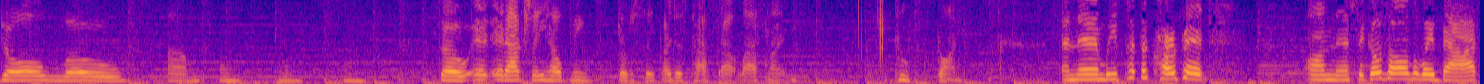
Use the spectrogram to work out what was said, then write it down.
dull, low, um, so it, it actually helped me go to sleep. I just passed out last night poof, gone. And then we put the carpet on this. It goes all the way back.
